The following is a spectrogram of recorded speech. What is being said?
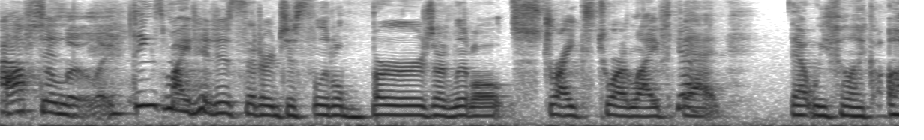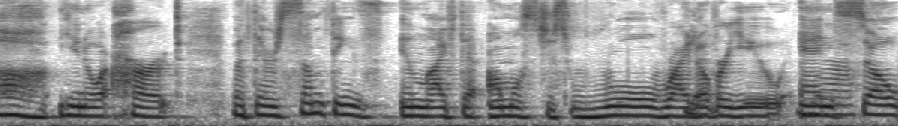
Absolutely. often things might hit us that are just little burrs or little strikes to our life yeah. that that we feel like, oh, you know, it hurt. But there's some things in life that almost just roll right yeah. over you. And yeah. so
